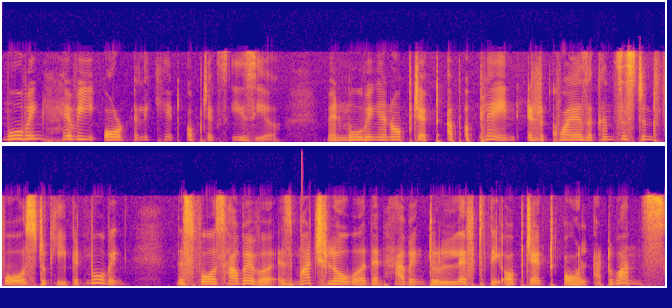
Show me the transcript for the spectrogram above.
moving heavy or delicate objects easier. When moving an object up a plane, it requires a consistent force to keep it moving. This force, however, is much lower than having to lift the object all at once.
